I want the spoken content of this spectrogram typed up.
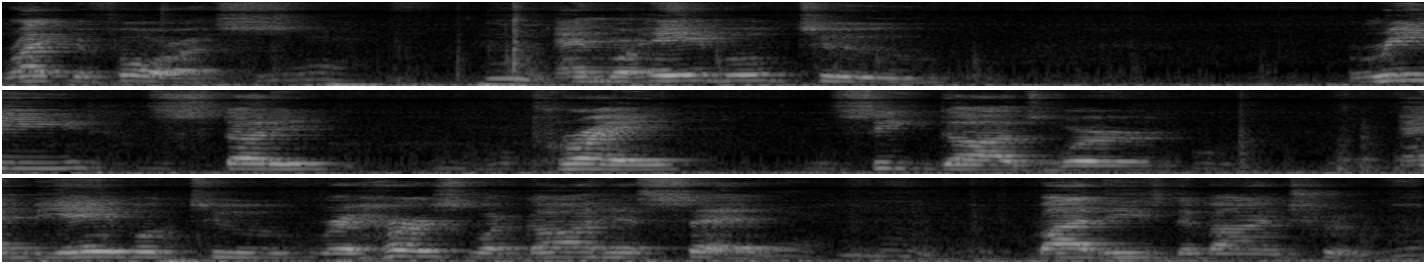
right before us, and we're able to read, study, pray, seek God's word, and be able to rehearse what God has said by these divine truths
